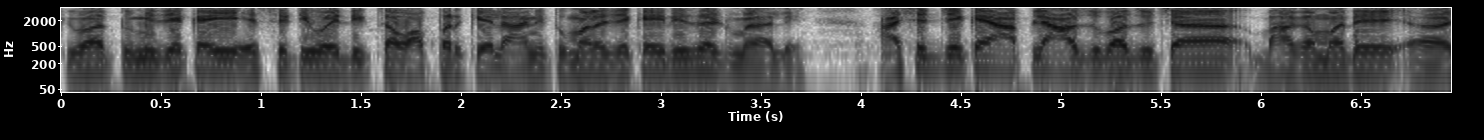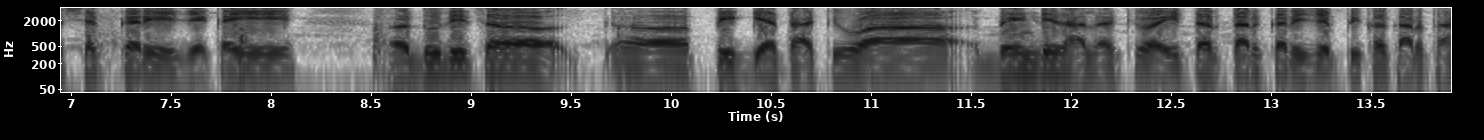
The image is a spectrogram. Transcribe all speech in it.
किंवा तुम्ही जे काही एस सी टी वैदिकचा वापर केला आणि तुम्हाला जे काही रिझल्ट मिळाले असेच जे काही आपल्या आजूबाजूच्या भागामध्ये शेतकरी जे काही दुधीचं पीक घेता किंवा भेंडी झालं किंवा इतर तरकारी जे पिकं करता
